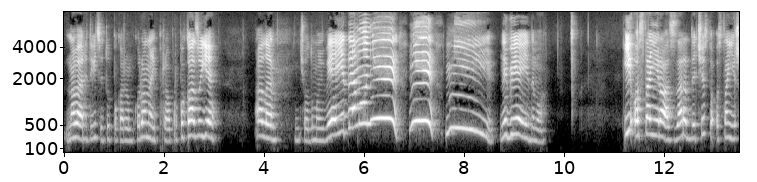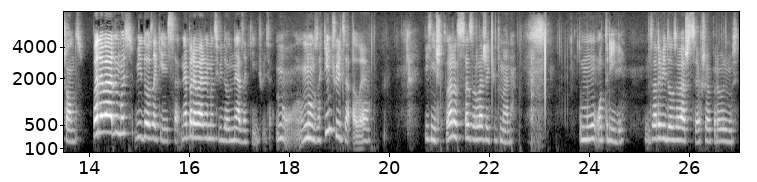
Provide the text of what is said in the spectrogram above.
Наверх, дивіться, тут покажу вам корона і прапор. Показує. Але нічого, думаю, виїдемо. Ні! Ні! Ні! Не виїдемо. І останній раз. Зараз буде чисто останній шанс. Перевернемось, відео закінчиться. Не перевернемось, відео не закінчується. Ну, ну закінчується, але пізніше. Зараз все залежить від мене. Тому от рілі. Зараз відео завершиться, якщо я перевернусь.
